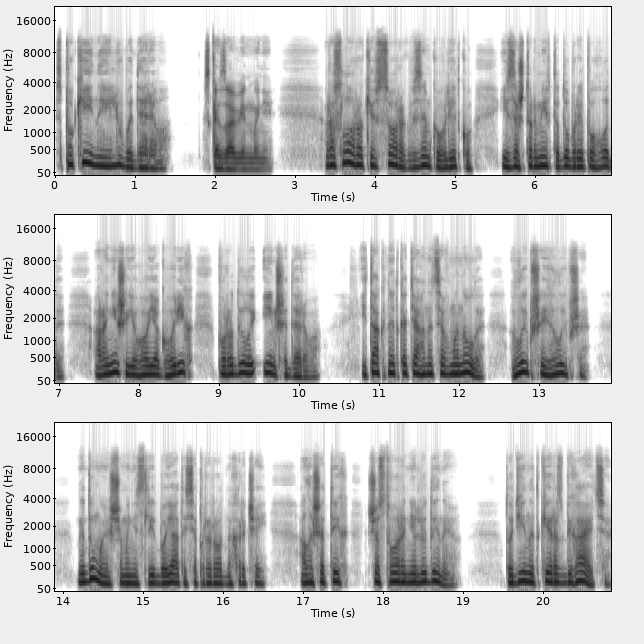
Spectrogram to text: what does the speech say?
Спокійне і любе дерево, Сказав він мені. Росло років сорок взимку влітку із-за штормів та доброї погоди, а раніше його, як горіх, породили інше дерево. І так нитка тягнеться в минуле, глибше і глибше. Не думаю, що мені слід боятися природних речей, а лише тих, що створені людиною. Тоді нитки розбігаються,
